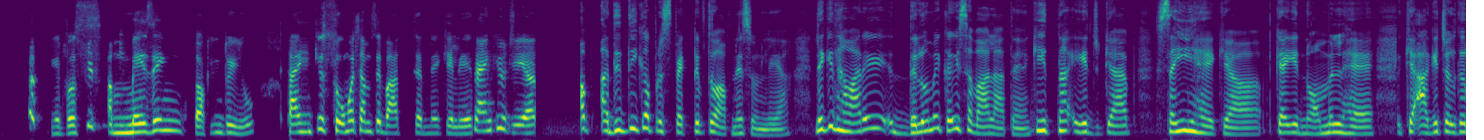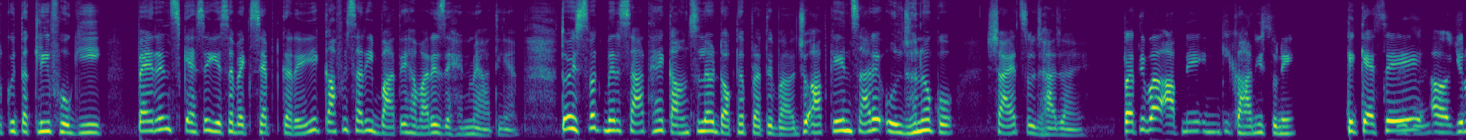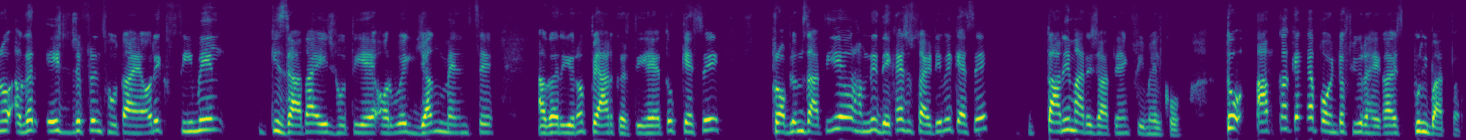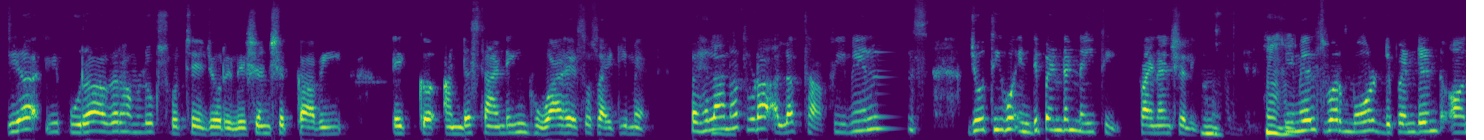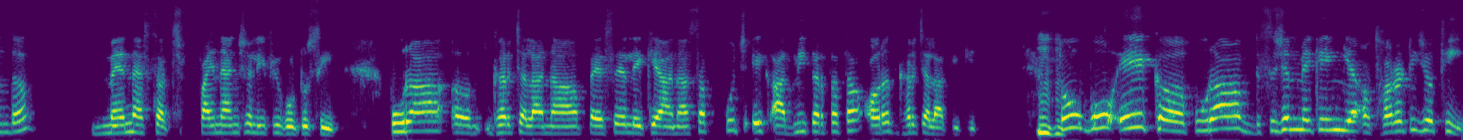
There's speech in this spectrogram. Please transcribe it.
It was amazing talking to you. Thank you so much हमसे बात करने के लिए। थैंक यू जिया अब अदिति का पर्सपेक्टिव तो आपने सुन लिया लेकिन हमारे दिलों में कई सवाल आते हैं कि इतना एज गैप सही है क्या? क्या ये नॉर्मल है? क्या आगे चलकर कोई तकलीफ़ होगी? पेरेंट्स कैसे ये सब एक्सेप्ट करें? ये काफ़ी सारी बातें हमारे जहन में आती हैं। तो इस वक्त मेरे साथ है काउंसलर डॉक्टर प्रतिभा जो आपके इन सारे उलझनों को शायद सुलझा जाएँ। प्रतिभा आपने इनकी कहानी सुनी कि कैसे। यू नो अगर एज डिफरेंस होता है और एक फीमेल की ज़्यादा एज होती है और वो एक यंग मैन से अगर यू you नो know, प्यार करती है तो कैसे प्रॉब्लम्स आती है और हमने देखा है सोसाइटी में कैसे ताने मारे जाते हैं एक फीमेल को। तो आपका क्या पॉइंट ऑफ़ व्यू रहेगा इस पूरी बात पर? या ये पूरा अगर हम लोग सोचे जो रिलेशनशिप का भी एक अंडरस्टैंडिंग हुआ है सोसाइटी में पहला हम्म। ना थोड़ा अलग था। फीमेल्स जो थी वो इंडिपेंडेंट नहीं थी financially females were more dependent on the men as such financially if you go to see पूरा घर चलाना पैसे लेके आना सब कुछ एक आदमी करता था औरत घर चलाती थी। तो वो एक पूरा डिसीज़न मेकिंग या अथॉरिटी जो थी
